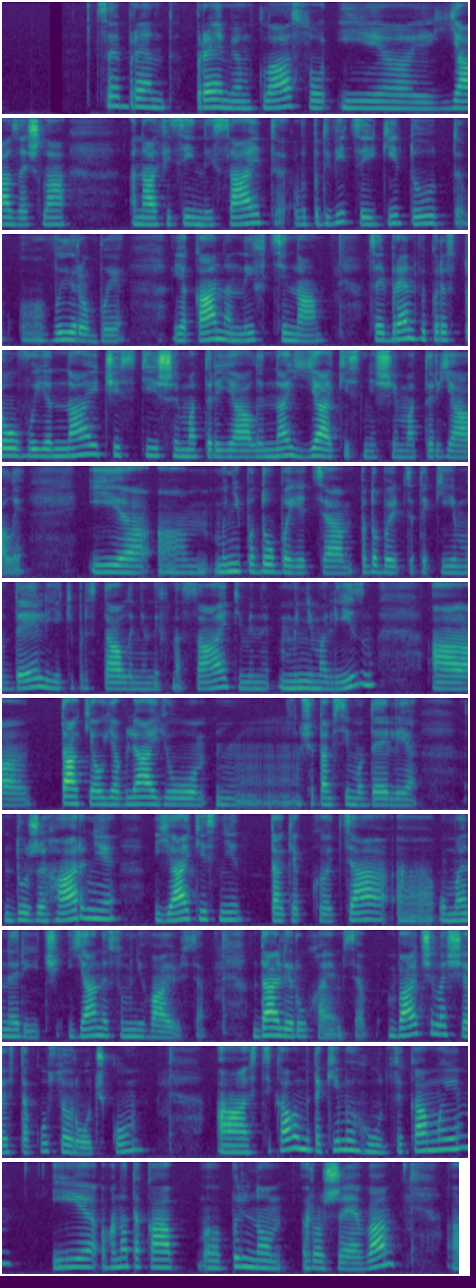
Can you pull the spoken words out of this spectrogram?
Це бренд преміум класу, і е, я зайшла на офіційний сайт. Ви подивіться, які тут вироби, яка на них ціна. Цей бренд використовує найчистіші матеріали, найякісніші матеріали. І е, мені подобається, подобаються такі моделі, які представлені в них на сайті, мінімалізм. Так, я уявляю, що там всі моделі дуже гарні, якісні, так як ця е, у мене річ. Я не сумніваюся. Далі рухаємося. Бачила ще ось таку сорочку з цікавими такими гудзиками. І вона така е, пильно рожева.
